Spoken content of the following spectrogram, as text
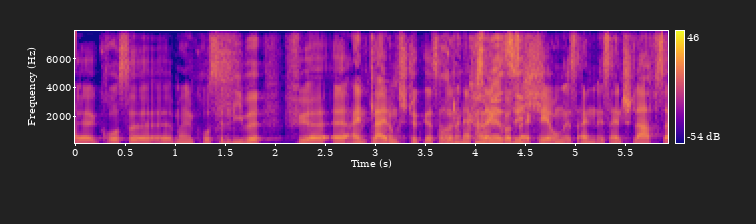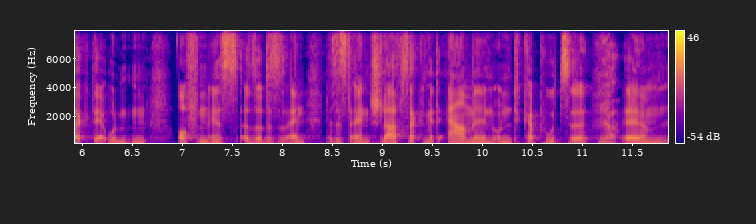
äh, große, äh, meine große Liebe für ein Kleidungsstück ist. Also Oh, Knapsack, kurze Erklärung, ist ein, ist ein Schlafsack, der unten offen ist. Also das ist ein, das ist ein Schlafsack mit Ärmeln und Kapuze Ja. ähm,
